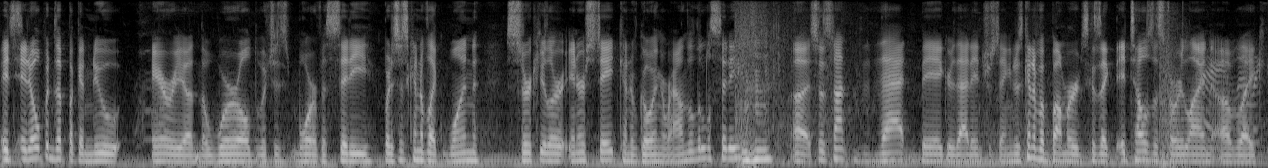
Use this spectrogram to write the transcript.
It, it opens up like a new area in the world, which is more of a city, but it's just kind of like one circular interstate kind of going around the little city. Uh, so it's not that big or that interesting. It's kind of a bummer because like it tells the storyline of like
